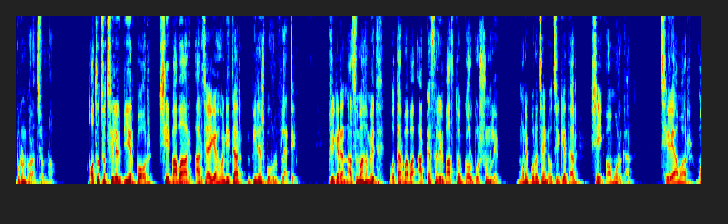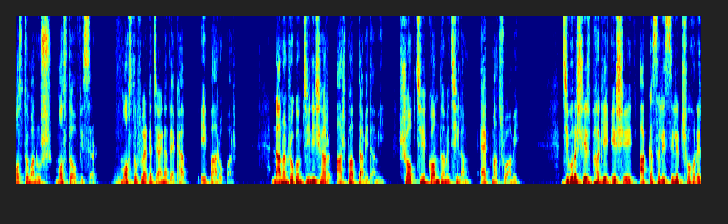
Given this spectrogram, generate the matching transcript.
পূরণ করার জন্য। অথচ ছেলের বিয়ের পর সেই বাবার আর জায়গা হয়নি তার বিলাসবহুল ফ্ল্যাটে। ক্রিকেটার নাসুম আহমেদ ও তার বাবা আক্কাস আলীর বাস্তব গল্প শুনলে মনে পড়ে যায় নচিকেতার সেই অমর গান। ছেলে আমার, মস্ত মানুষ, মস্ত অফিসার মস্ত ফ্ল্যাটে যায় না দেখা পার ওপার। নানান রকম জিনিস আর আসবাব দামি দামি। সবচেয়ে কম দামে ছিলাম, একমাত্র আমি। জীবনের শেষ ভাগে এসে আক্কাস সিলেট শহরের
